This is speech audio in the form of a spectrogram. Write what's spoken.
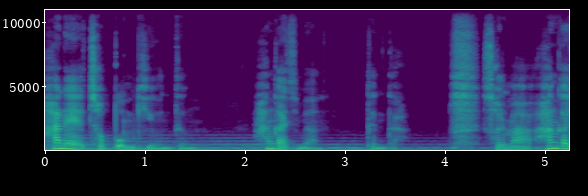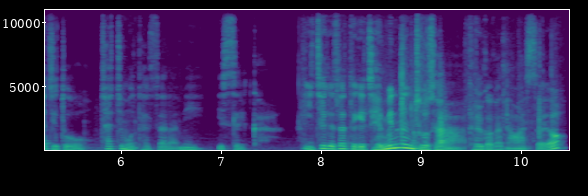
한 해의 첫 봄 기운 등 한 가지면 된다. 설마 한 가지도 찾지 못할 사람이 있을까? 이 책에서 되게 재밌는 조사 결과가 나왔어요.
